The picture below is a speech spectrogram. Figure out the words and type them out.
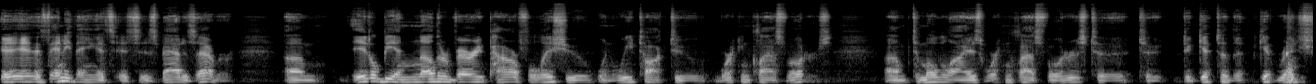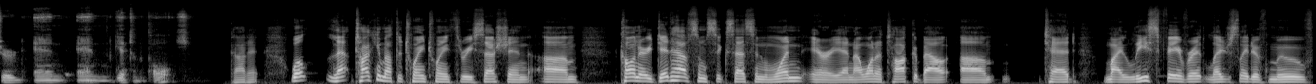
If anything, it's it's as bad as ever. Um, it'll be another very powerful issue when we talk to working class voters um, to mobilize working class voters to to to get to the get registered and and get to the polls. Got it. Well, talking about the 2023 session, um, culinary did have some success in one area, and I want to talk about um, Ted, my least favorite legislative move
